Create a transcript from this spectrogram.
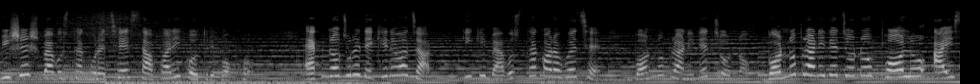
বিশেষ ব্যবস্থা করেছে সাফারি কর্তৃপক্ষ। এক নজরে দেখে নেওয়া যাক, কি কি ব্যবস্থা করা হয়েছে বন্যপ্রাণীদের জন্য। বন্যপ্রাণীদের জন্য ফল ও আইস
